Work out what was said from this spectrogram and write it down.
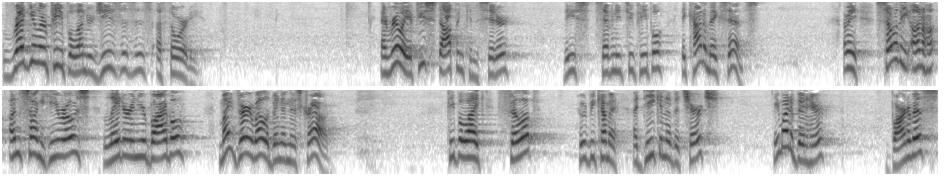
regular people under Jesus' authority. And really, if you stop and consider these 72 people, it kind of makes sense. I mean, some of the un- unsung heroes later in your Bible might very well have been in this crowd. People like Philip, who would become a, a deacon of the church, he might have been here. Barnabas,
